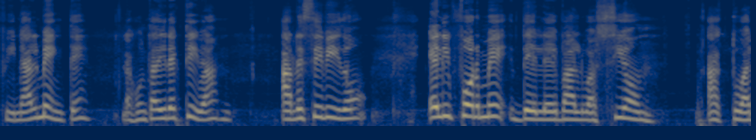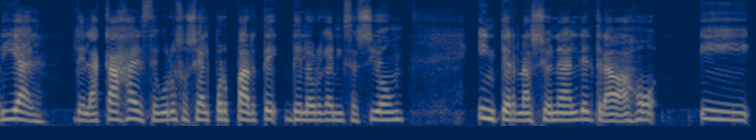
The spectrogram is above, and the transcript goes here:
finalmente, la Junta Directiva ha recibido el informe de la evaluación actuarial de la Caja del Seguro Social por parte de la Organización Internacional del Trabajo. Y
